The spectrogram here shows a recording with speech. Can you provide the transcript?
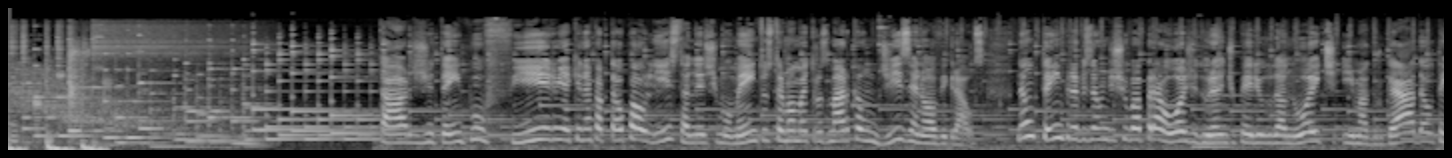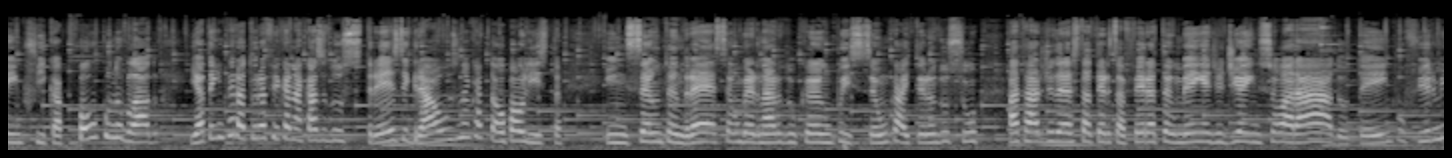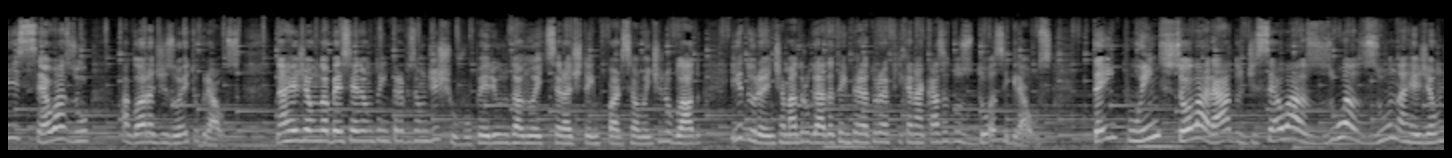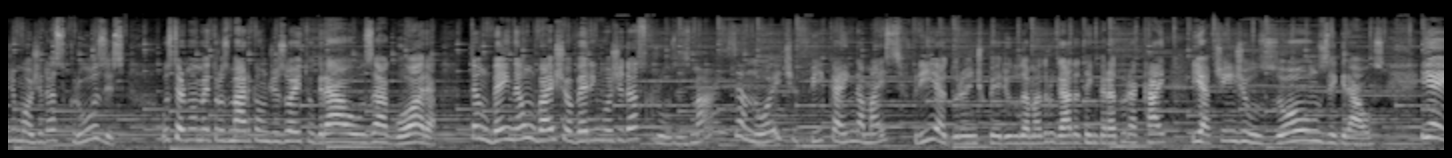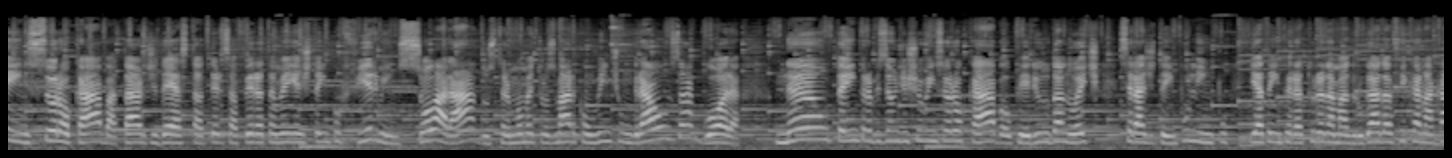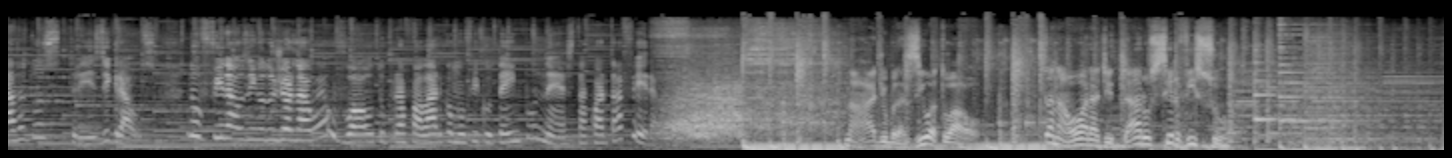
Tarde de tempo firme aqui na capital paulista. Neste momento, os termômetros marcam 19 graus. Não tem previsão de chuva para hoje. Durante o período da noite e madrugada, o tempo fica pouco nublado e a temperatura fica na casa dos 13 graus na capital paulista. Em Santo André, São Bernardo do Campo e São Caetano do Sul, a tarde desta terça-feira também é de dia ensolarado, tempo firme e céu azul, agora 18 graus. Na região do ABC não tem previsão de chuva. O período da noite será de tempo parcialmente nublado e durante a madrugada a temperatura fica na casa dos 12 graus. Tempo ensolarado de céu azul azul na região de Mogi das Cruzes. Os termômetros marcam 18 graus agora. Também não vai chover em Mogi das Cruzes, mas a noite fica ainda mais fria durante o período da madrugada. A temperatura cai e atinge os 11 graus. E em Sorocaba, a tarde desta terça-feira também é de tempo firme, ensolarado. Os termômetros marcam 21 graus agora. Não tem previsão de chuva em Sorocaba. O período da noite será de tempo limpo e a temperatura na madrugada fica na casa dos 13 graus. No finalzinho do jornal eu volto para falar como fica o tempo nesta quarta-feira. Na Rádio Brasil Atual, está na hora de dar o serviço.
